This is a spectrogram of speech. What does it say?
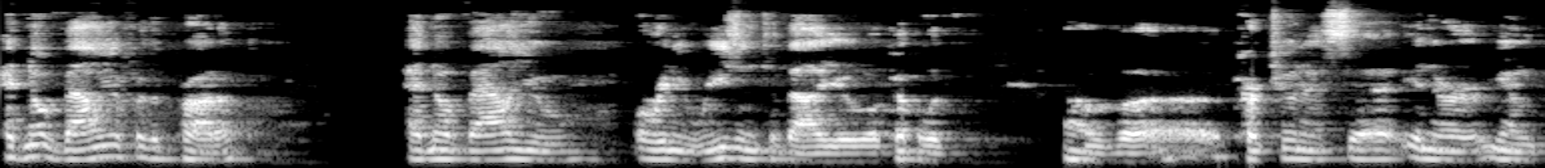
had no value for the product, had no value or any reason to value a couple of of uh, cartoonists uh, in their young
